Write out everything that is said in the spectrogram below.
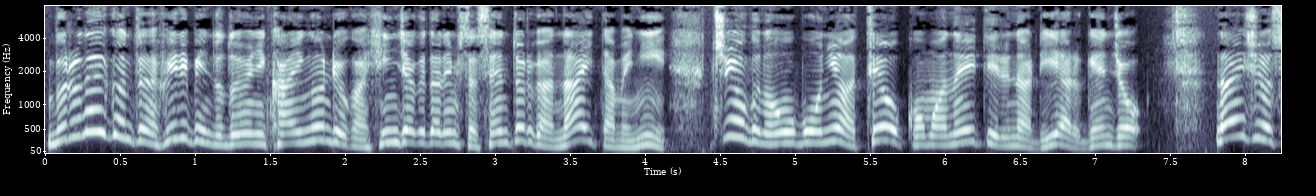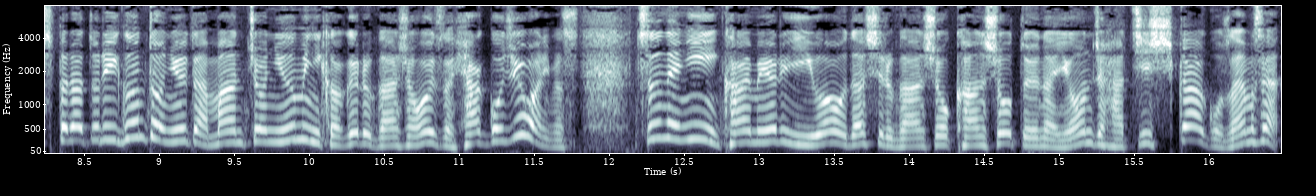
ブルネイ軍というのはフィリピンと同様に海軍力が貧弱でありまして、戦闘力がないために、中国の横暴には手をこまねいているのはリアル現状。何しろスプラトリー軍島においては満潮に海にかける岩礁およそ150もあります。常に海面より岩を出している岩礁、干渉というのは48しかございません。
